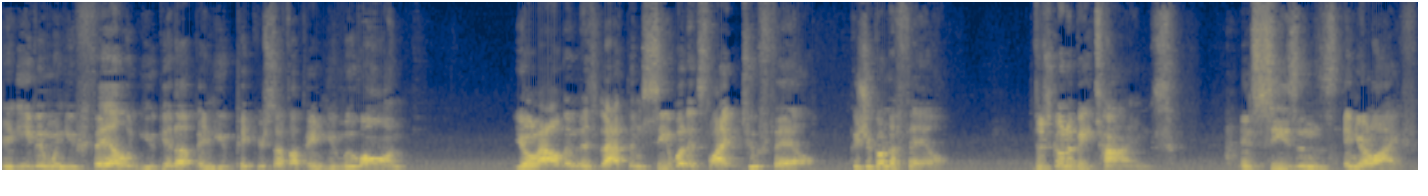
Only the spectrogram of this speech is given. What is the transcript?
And even when you fail, you get up and you pick yourself up and you move on. You allow them to let them see what it's like to fail. Because you're going to fail. There's going to be times and seasons in your life,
